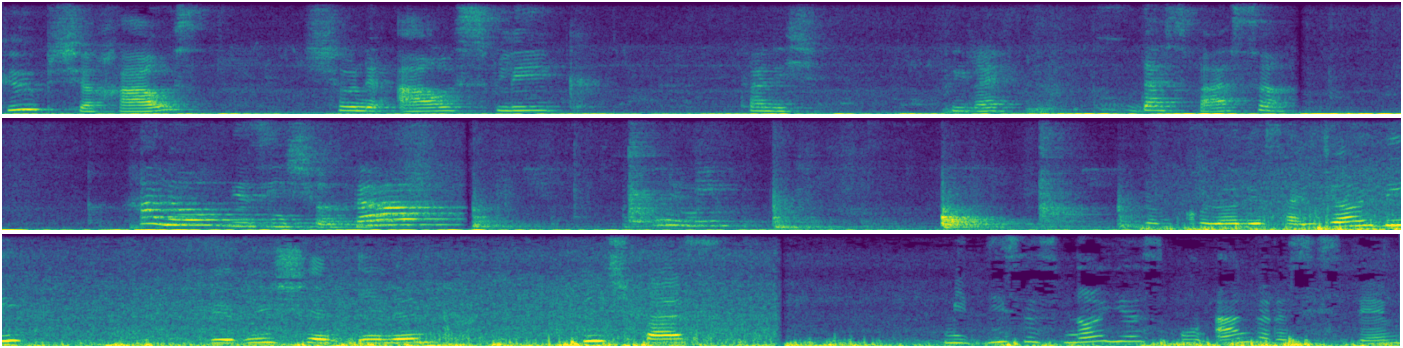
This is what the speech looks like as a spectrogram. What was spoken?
hübsches Haus. Schöner Ausblick. Kann ich vielleicht das Wasser. Hallo, wir sind schon da. Vom Kolonie St. Jordi. Wir wünschen Ihnen viel Spaß dieses neues und anderes System.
